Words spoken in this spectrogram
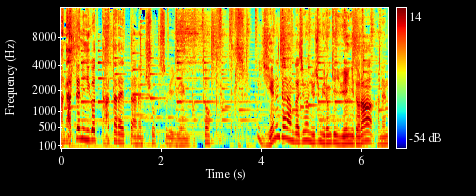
아, 나 때는 이거 다 따라했다 하는 추억 속의 유행부터 뭐 이해는 잘 안 가지만 요즘 이런 게 유행이더라 하는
